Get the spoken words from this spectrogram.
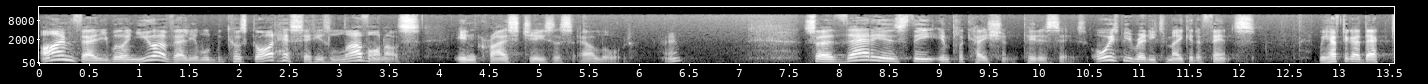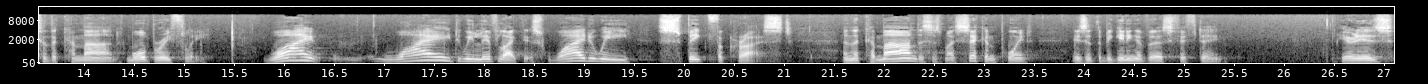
I'm valuable and you are valuable because God has set His love on us in Christ Jesus our Lord. Okay? So that is the implication, Peter says. Always be ready to make a defense. We have to go back to the command more briefly. Why, why do we live like this? Why do we speak for Christ? And the command, this is my second point, is at the beginning of verse 15. Here it is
